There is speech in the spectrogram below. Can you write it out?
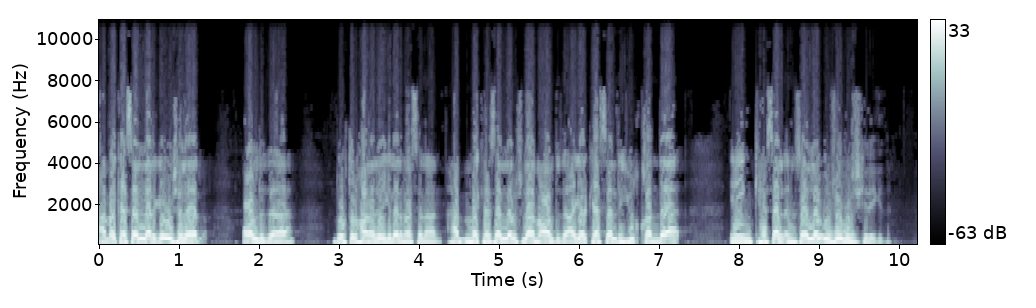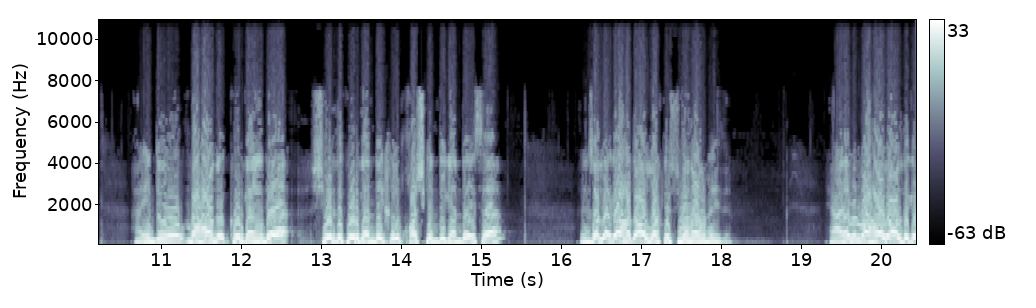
Hamma kasallarga o'shalar oldida doktorxonadagilar masalan hamma kasallar shularni oldida. Agar kasallik yuqqanda eng kasal insonlar o'sha bo'lishi kerak edi. Ha endi u mahoni ko'rganida sherni ko'rgandek qilib qochgin deganda esa insonlar gohida allohga suyana olmaydi. Ya'ni bir mahoni oldiga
